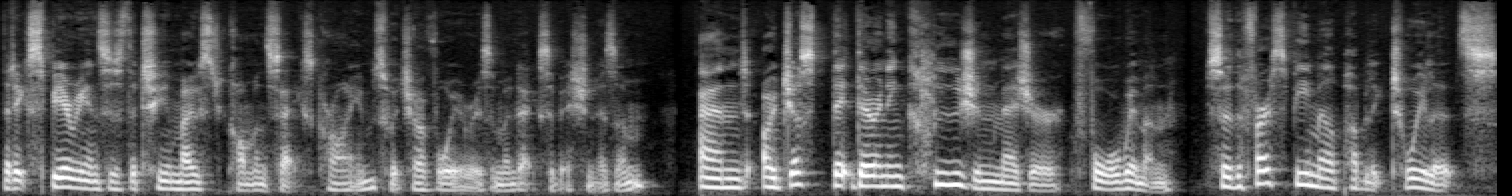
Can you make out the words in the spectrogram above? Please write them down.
that experiences the two most common sex crimes, which are voyeurism and exhibitionism and are just they- they're an inclusion measure for women. So the first female public toilets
